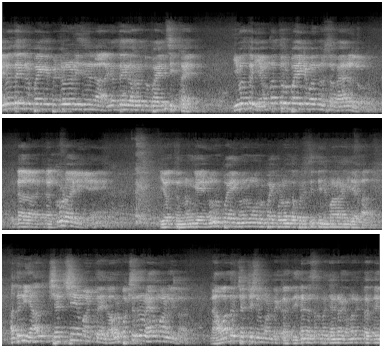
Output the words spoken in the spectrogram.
ಐವತ್ತೈದು ರೂಪಾಯಿಗೆ ಪೆಟ್ರೋಲ್ ಡೀಸೆಲ್ ಎಲ್ಲ ಐವತ್ತೈದು, ಅರವತ್ತು ರೂಪಾಯಿಗೆ ಸಿಗ್ತಾ ಇತ್ತು. ಇವತ್ತು ಎಂಬತ್ತು ರೂಪಾಯಿಗೆ ಬಂದು ಬ್ಯಾರಲ್ಲು ಕ್ರೂಡ್ ಆಯಿಲ್ಗೆ ಇವತ್ತು ನಮಗೆ ನೂರು ರೂಪಾಯಿ ನೂರು ಮೂರು ರೂಪಾಯಿ ಕೊಡುವಂತ ಪರಿಸ್ಥಿತಿ ನಿರ್ಮಾಣ ಆಗಿದೆಯಲ್ಲ ಅದನ್ನು ಯಾರು ಚರ್ಚೆ ಮಾಡ್ತಾ ಇಲ್ಲ. ಅವ್ರ ಪಕ್ಷದವರು ಹೇಗೆ ಮಾಡೋದಿಲ್ಲ. ನಾವಾದ್ರೂ ಚರ್ಚೆ ಶುರು ಮಾಡ್ಬೇಕಾಗ್ತದೆ. ಇದನ್ನ ಸ್ವಲ್ಪ ಜನರ ಗಮನಕ್ಕೆ ತರದೇ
